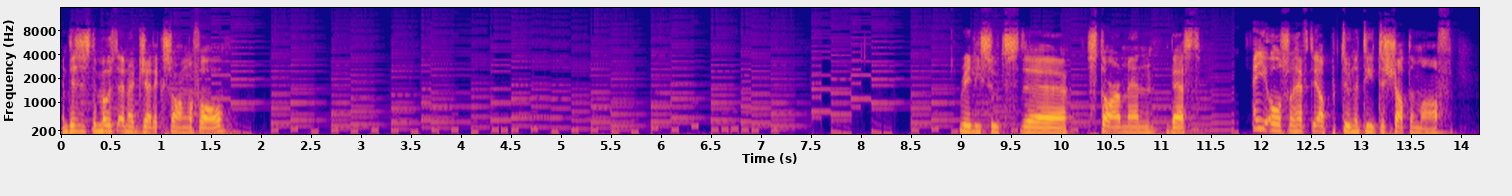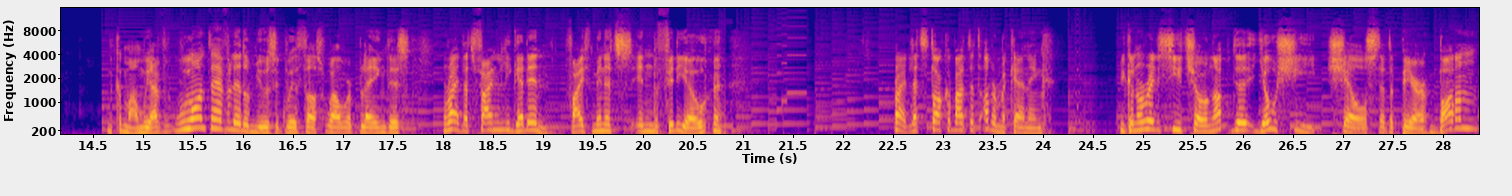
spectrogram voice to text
And this is the most energetic song of all. Really suits the Starman best. And you also have the opportunity to shut them off. Come on, we have we want to have a little music with us while we're playing this. Right, let's finally get in. Five minutes in the video. Right, let's talk about that other mechanic. You can already see it showing up, the Yoshi shells that appear. Bottom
